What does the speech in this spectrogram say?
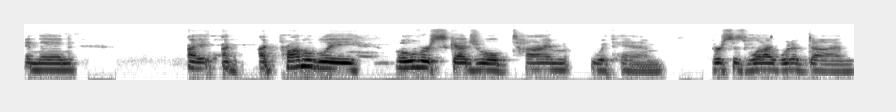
and then I, I, I probably overscheduled time with him versus what I would have done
